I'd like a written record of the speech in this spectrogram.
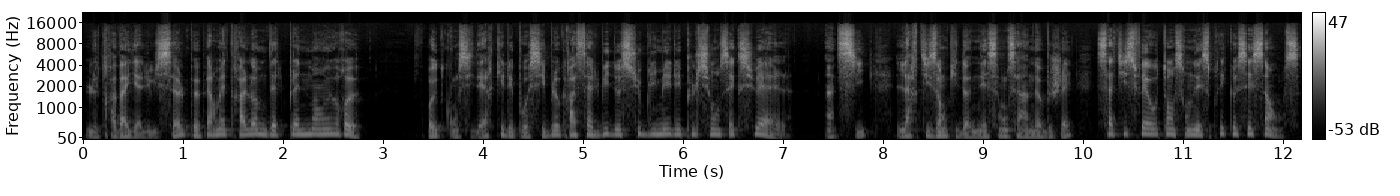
Le travail à lui seul peut permettre à l'homme d'être pleinement heureux. Freud considère qu'il est possible grâce à lui de sublimer les pulsions sexuelles. Ainsi, l'artisan qui donne naissance à un objet satisfait autant son esprit que ses sens.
